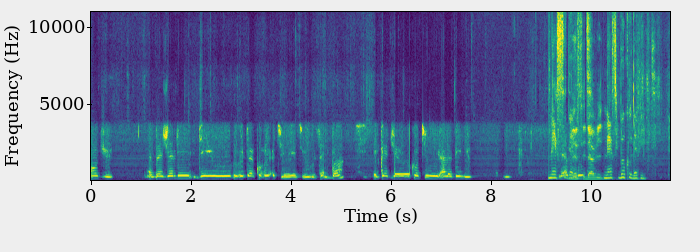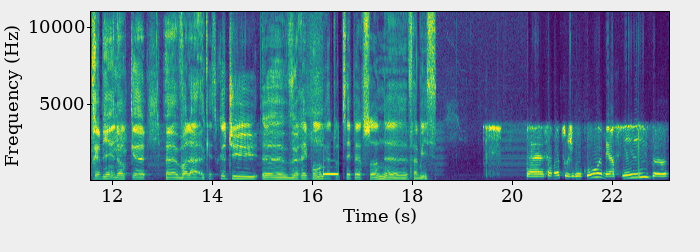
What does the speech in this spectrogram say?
en Dieu. Ben, je lui dis de continuer sur cette voie et que Dieu continue à le bénir. Merci, Merci, David. Merci, David. Merci beaucoup, David. Très bien. Donc, euh, euh, voilà. Qu'est-ce que tu euh, veux répondre à toutes ces personnes, euh, Fabrice? Ben, ça me touche beaucoup. Merci de,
